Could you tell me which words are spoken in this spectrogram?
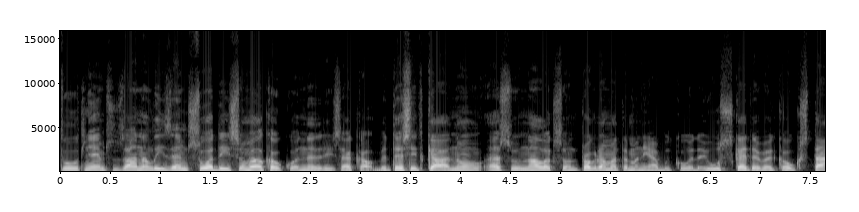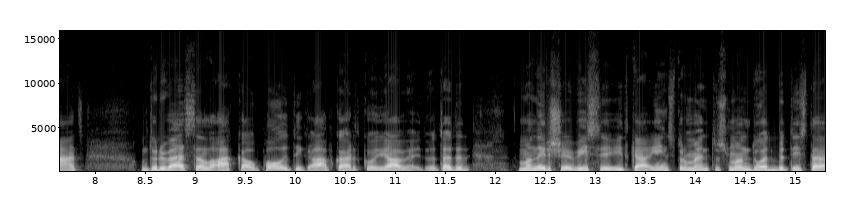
tūlīt ņems uz analīzēm, sodīs un vēl kaut ko nedarīs atkal. Bet es it kā, nu, esmu naloksona programmā, tam man jābūt kaut kādai uzskaitai vai kaut kas tāds. Un tur ir vesela akala politika apkārt, ko jāveido. Tātad man ir šie visi it kā instrumentus man dod, bet īstā,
